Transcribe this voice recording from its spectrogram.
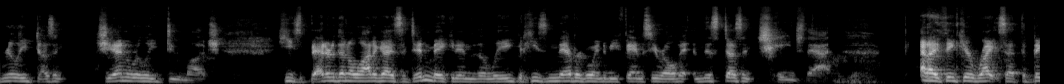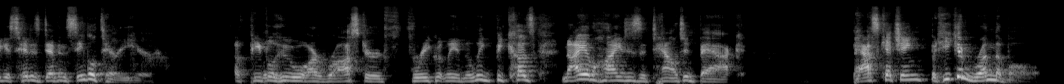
really doesn't generally do much. He's better than a lot of guys that didn't make it into the league, but he's never going to be fantasy relevant, and this doesn't change that. And I think you're right, Seth. The biggest hit is Devin Singletary here of people who are rostered frequently in the league because Nyheim Hines is a talented back, pass catching, but he can run the ball.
